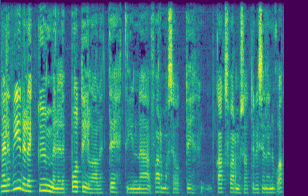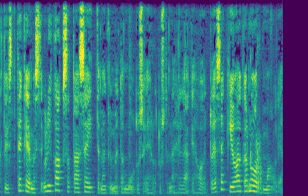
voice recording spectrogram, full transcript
Näille 50 potilaalle tehtiin nämä farmaseutti, kaksi farmaseutti oli siinä niin aktiivisesti tekemässä, yli 270 muutosehdotusta näihin lääkehoitoihin. Ja sekin on aika normaalia.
